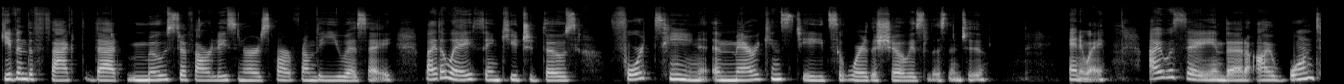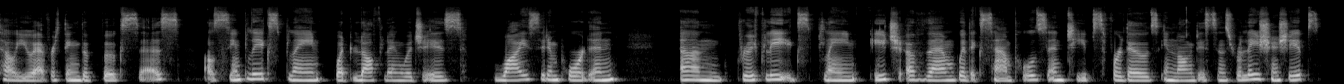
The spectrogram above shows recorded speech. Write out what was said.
given the fact that most of our listeners are from the USA. By the way, thank you to those 14 American states where the show is listened to. Anyway, I was saying that I won't tell you everything the book says. I'll simply explain what love language is, why is it important, and briefly explain each of them with examples and tips for those in long distance relationships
